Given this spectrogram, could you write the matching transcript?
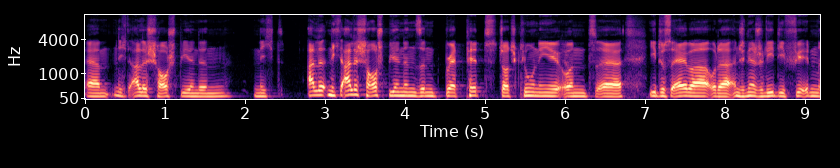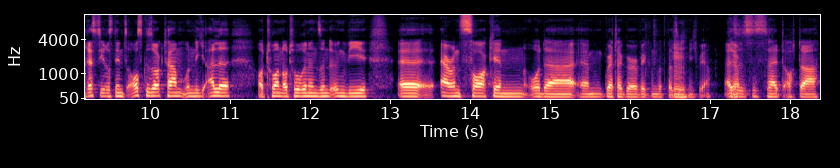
ähm, nicht alle Schauspielenden, nicht alle, nicht alle Schauspielenden sind Brad Pitt, George Clooney und äh, Idris Elba oder Angelina Jolie, die für den Rest ihres Lebens ausgesorgt haben. Und nicht alle Autoren, Autorinnen sind irgendwie äh, Aaron Sorkin oder ähm, Greta Gerwig und was weiß ich nicht wer. Also Ja. es ist halt auch da,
